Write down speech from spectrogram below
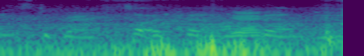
Instagram. So I found, I Yeah. found you.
